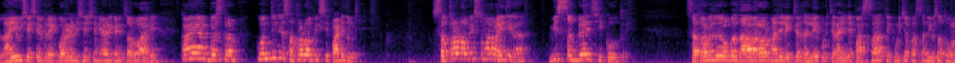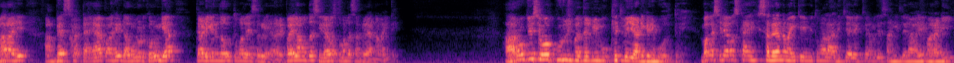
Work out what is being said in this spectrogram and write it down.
लाईव्ह सेशन रेकॉर्डेड सेशन या ठिकाणी चालू आहे. काय अभ्यासक्रम? कोणते ते सतरा टॉपिक्स पाठी तुमचे? सतरा टॉपिक्स तुम्हाला माहिती का? मी सगळे शिकवतोय. सतरामध्ये जवळपास दहा बारावर माझे लेक्चर झाले. पुढचे राहिले पाच सहा. ते पुढच्या पाच सहा दिवसात होणार आहे. अभ्यास करता ऍप आहे. डाउनलोड करून घ्या. त्या ठिकाणी जाऊन तुम्हाला हे सगळं येणार आहे. पहिला मुद्दा सिलेबस तुम्हाला सगळ्यांना माहिती आहे. आरोग्य सेवक पुरुषबद्दल मी मुख्यत्वे या ठिकाणी बोलतोय. बघा सिलेबस काय सगळ्यांना माहिती आहे. मी तुम्हाला आधीच्या लेक्चरमध्ये सांगितलेलं आहे. मराठी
